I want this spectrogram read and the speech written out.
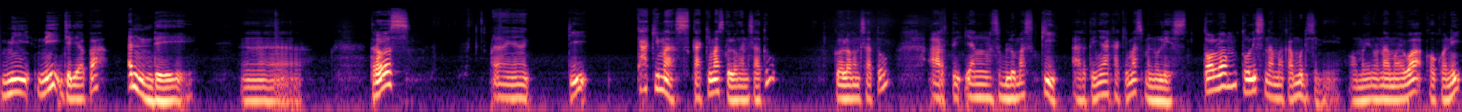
mi, ni jadi apa? Ende. Nah, terus uh, ki, kaki mas. Kaki mas golongan satu. Golongan satu arti yang sebelum mas ki. Artinya kaki mas menulis. Tolong tulis nama kamu di sini. Omaino nama wa kokoni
